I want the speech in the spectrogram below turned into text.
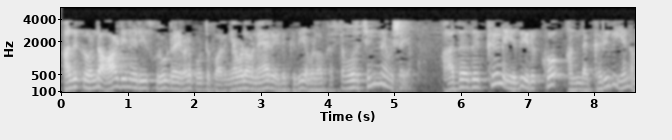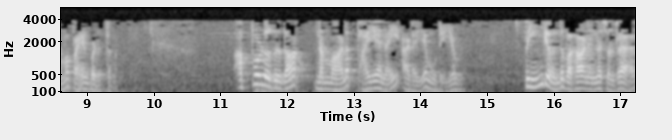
அதுக்கு வந்து ஆர்டினரி ஸ்க்ரூ டிரைவரை போட்டு பாருங்க. எவ்வளவு நேரம் எடுக்குது எவ்வளவு கஷ்டம். ஒரு சின்ன விஷயம். அததுக்குன்னு எது இருக்கோ அந்த கருவியை நம்ம பயன்படுத்தணும். அப்பொழுதுதான் நம்மால பயனை அடைய முடியும். இப்ப இங்க வந்து பகவான் என்ன சொல்றார்?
